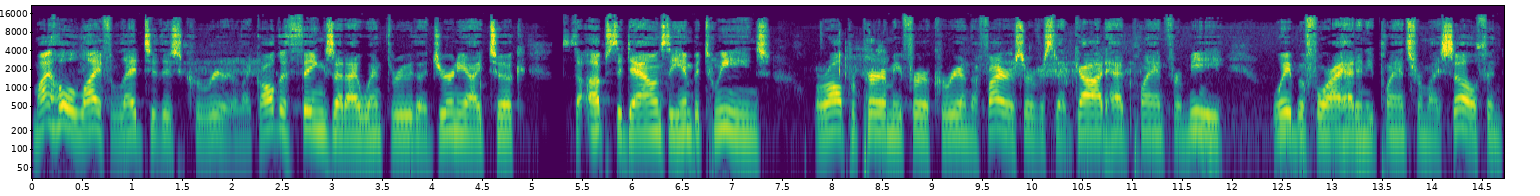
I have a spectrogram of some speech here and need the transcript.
my whole life led to this career. Like all the things that I went through, the journey I took, the ups, the downs, the in betweens were all preparing me for a career in the fire service that God had planned for me way before I had any plans for myself. And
